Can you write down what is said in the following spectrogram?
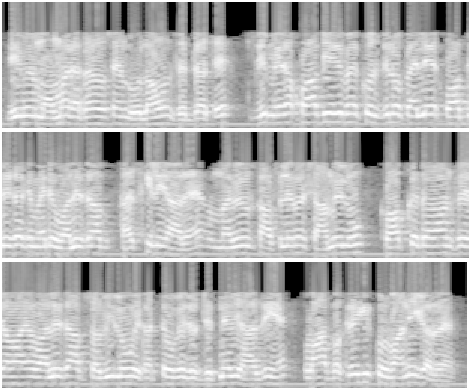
جی میں محمد اطہر حسین بول رہا ہوں، زدہ سے۔ جی میرا خواب یہ کہ میں کچھ دنوں پہلے خواب دیکھا کہ میرے والد صاحب حج کے لیے آ رہے ہیں۔ میں بھی اس قافلے میں شامل ہوں۔ خواب کے دوران پھر ہمارے والد صاحب سبھی لوگ اکٹھے ہو کے جو جتنے بھی حاضی ہیں، وہاں بکرے کی قربانی کر رہے ہیں۔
